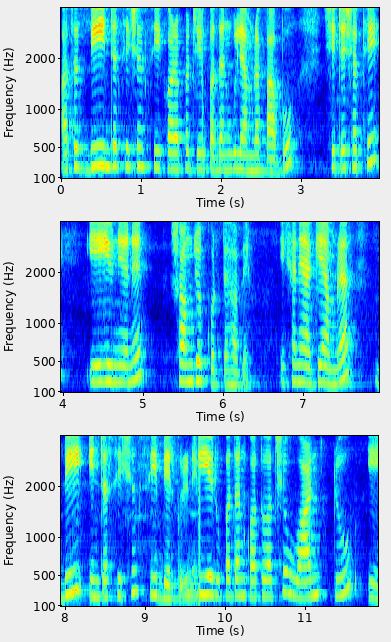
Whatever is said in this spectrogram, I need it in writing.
অর্থাৎ বি ইন্টারসেকশন সি করার পর যে উপাদানগুলি আমরা পাবো, সেটার সাথে এ ইউনিয়নের সংযোগ করতে হবে। এখানে আগে আমরা বি ইন্টারসেকশন সি বের করে নিই বি এর উপাদান কত আছে? One, two, A.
